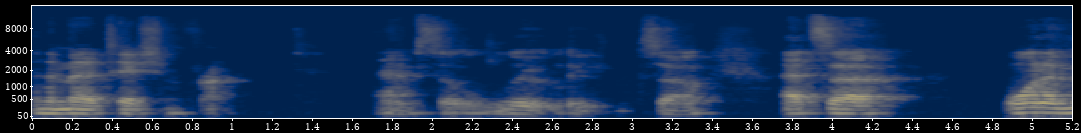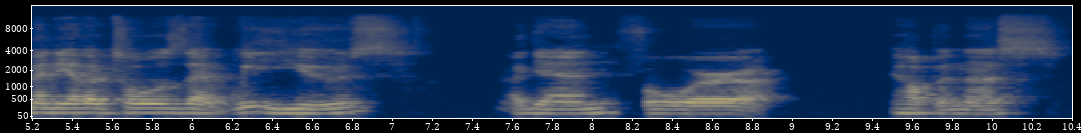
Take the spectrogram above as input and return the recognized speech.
in the meditation front. Absolutely. So that's uh, one of many other tools that we use again for helping us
